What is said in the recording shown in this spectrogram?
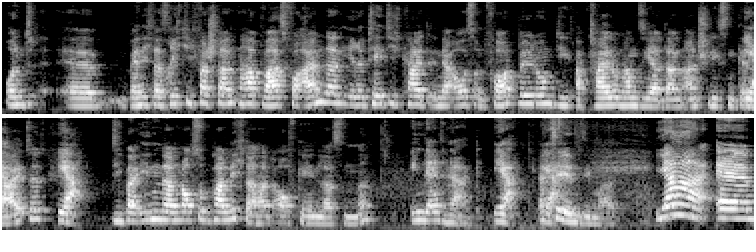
Und äh, wenn ich das richtig verstanden habe, war es vor allem dann Ihre Tätigkeit in der Aus- und Fortbildung. Die Abteilung haben Sie ja dann anschließend geleitet, Ja. ja. die bei Ihnen dann noch so ein paar Lichter hat aufgehen lassen. Ne? In der Tat, ja. Erzählen ja. Sie mal. Ja, äh,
